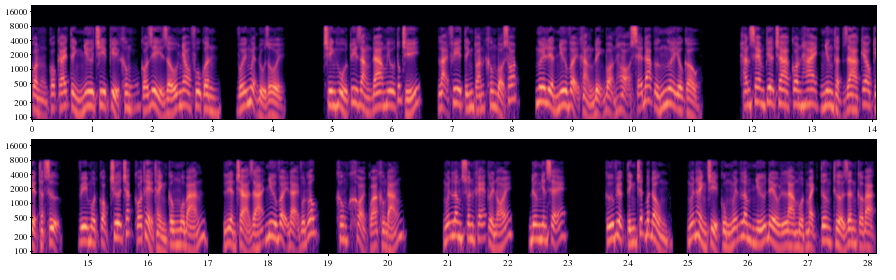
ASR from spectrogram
còn có cái tình như chi kỷ không có gì giấu nhau phu quân, với nguyện đủ rồi. Trình hủ tuy rằng đa mưu túc trí, lại phi tính toán không bỏ sót, ngươi liền như vậy khẳng định bọn họ sẽ đáp ứng ngươi yêu cầu. Hắn xem kia cha con hai nhưng thật ra keo kiệt thật sự, vì một cọc chưa chắc có thể thành công mua bán, liền trả giá như vậy đại vốn gốc, không khỏi quá không đáng. Nguyễn Lâm Xuân khẽ cười nói, đương nhiên sẽ. Cứ việc tính chất bất đồng, Nguyễn Hành chỉ cùng Nguyễn Lâm Nhứ đều là một mạch tương thừa dân cờ bạc,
